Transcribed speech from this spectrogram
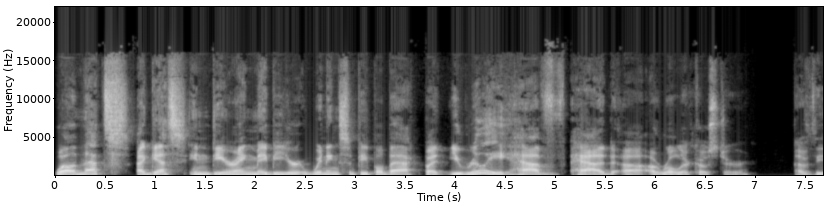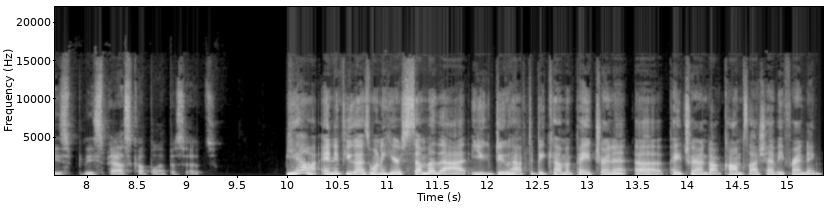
well and that's i guess endearing maybe you're winning some people back but you really have had uh, a roller coaster of these these past couple episodes Yeah, and if you guys want to hear some of that, you do have to become a patron at uh, patreon.com slash heavy friending.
